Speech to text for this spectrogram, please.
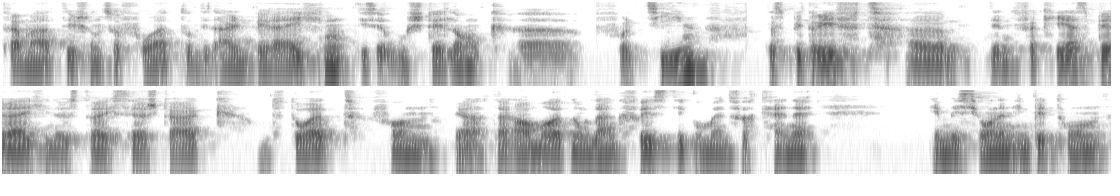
dramatisch und sofort und in allen Bereichen diese Umstellung äh, vollziehen. Das betrifft äh, den Verkehrsbereich in Österreich sehr stark und dort von ja, der Raumordnung langfristig, um einfach keine Emissionen im Beton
